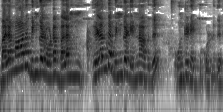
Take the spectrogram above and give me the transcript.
பலமான விண்களோட பலம் இழந்த விண்கள் என்ன ஆகுது? ஒன்றிணைப்பு கொள்ளுது.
